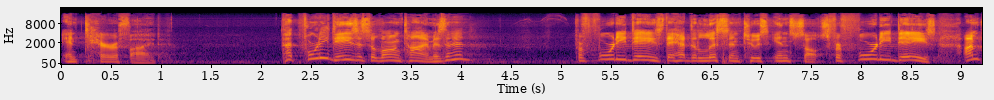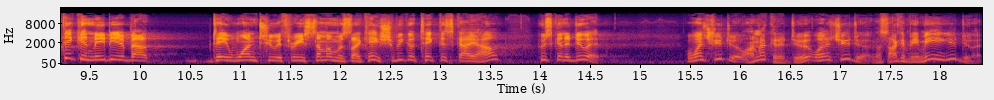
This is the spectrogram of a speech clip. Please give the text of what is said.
and terrified. That 40 days is a long time, isn't it? For 40 days, they had to listen to his insults. For 40 days. I'm thinking maybe about day one, two, or three, someone was like, hey, should we go take this guy out? Who's going to do it? Well, why don't you do it? Well, I'm not going to do it. Why don't you do it? It's not going to be me. You do it.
